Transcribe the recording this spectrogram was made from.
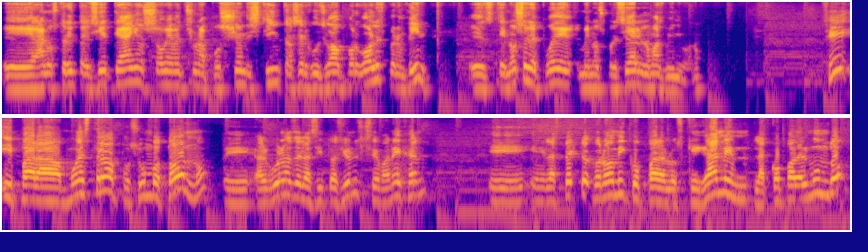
eh, a los 37 años. Obviamente es una posición distinta a ser juzgado por goles, pero en fin, este, no se le puede menospreciar en lo más mínimo, ¿no? Sí, y para muestra, pues un botón, ¿no? Eh, algunas de las situaciones que se manejan eh, en el aspecto económico para los que ganen la Copa del Mundo.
